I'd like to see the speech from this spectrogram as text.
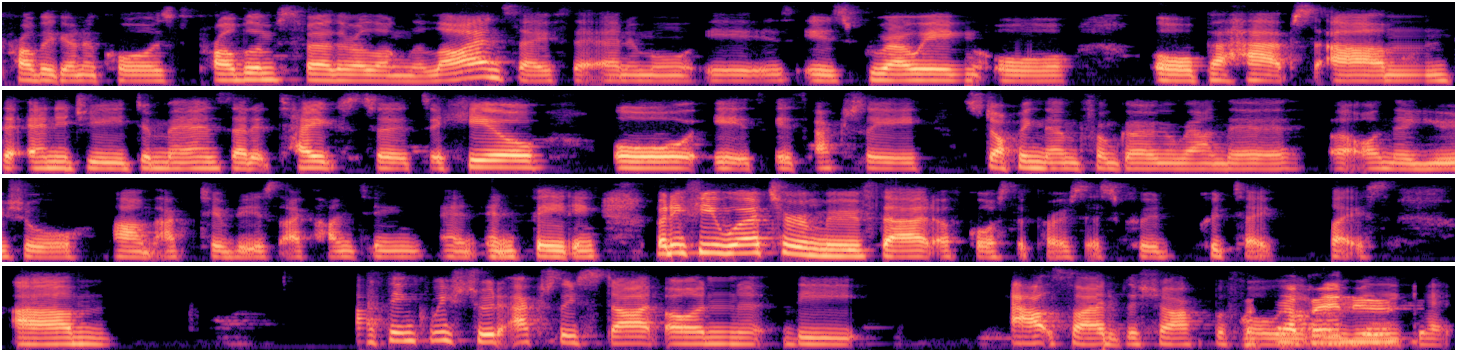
probably going to cause problems further along the line. Say, if the animal is is growing or or perhaps um, the energy demands that it takes to to heal, or it, it's actually stopping them from going around their uh, on their usual um, activities like hunting and, and feeding. But if you were to remove that, of course, the process could could take place. Um, I think we should actually start on the outside of the shark before we, really get.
